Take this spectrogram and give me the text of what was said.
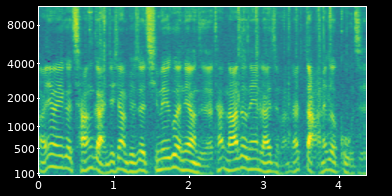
啊，用一个长杆，就像比如说齐眉棍那样子的，他拿这个东西来怎么来打那个谷子，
